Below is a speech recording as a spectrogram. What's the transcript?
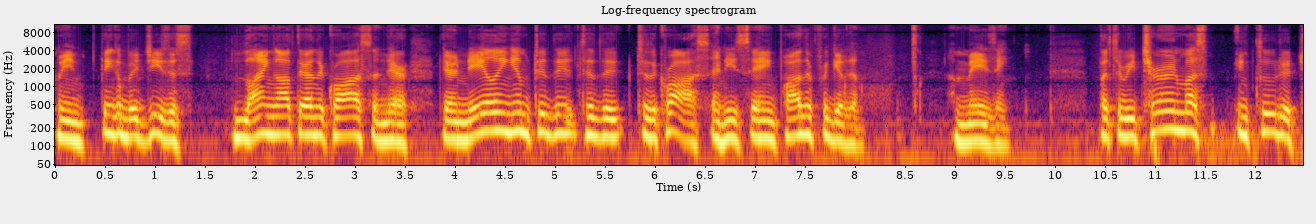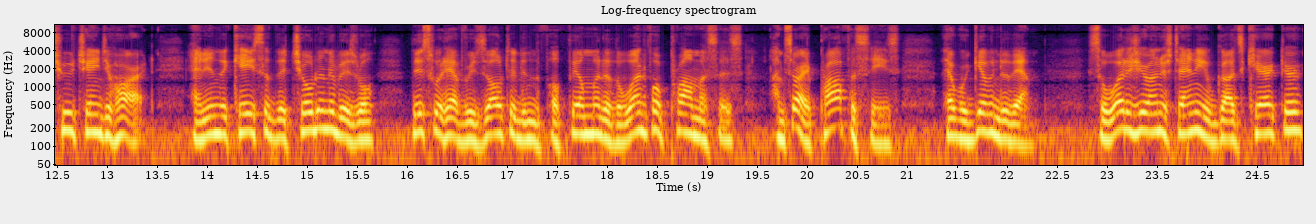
I mean, think about Jesus lying out there on the cross, and they're they're nailing him to the to the to the cross, and he's saying, "Father, forgive them." Amazing. But the return must include a true change of heart. And in the case of the children of Israel, this would have resulted in the fulfillment of the wonderful promises, I'm sorry, prophecies that were given to them. So, what is your understanding of God's character?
